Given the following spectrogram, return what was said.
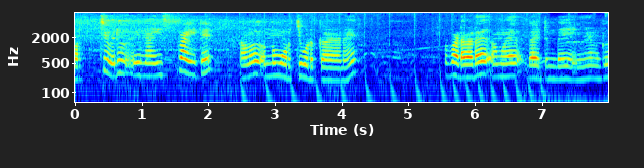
കുറച്ച് ഒരു നൈസായിട്ട് നമ്മൾ ഒന്ന് മുറിച്ച് കൊടുക്കുകയാണ് അപ്പോൾ പടപട നമ്മൾ ഇതായിട്ടുണ്ട്. ഇനി നമുക്ക്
